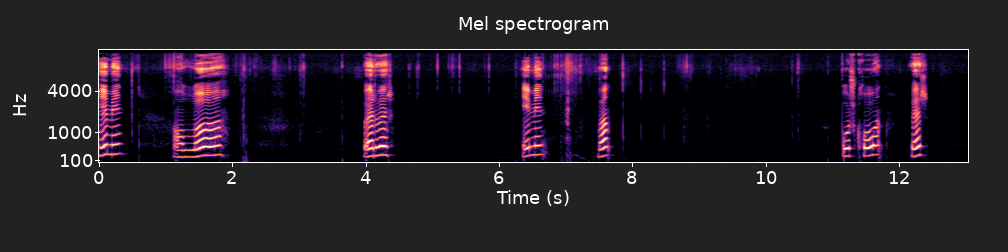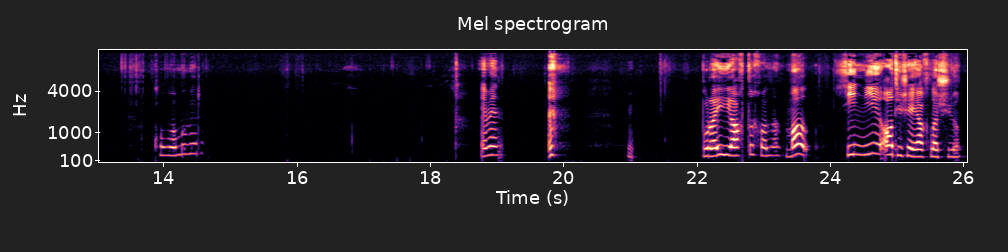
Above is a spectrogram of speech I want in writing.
Hemen. Allah. Ver ver. Hemen. Lan. Boş kovan. Ver. Kovamı ver. Hemen. Burayı yaktık falan. Mal. Sen niye ateşe yaklaşıyorsun?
